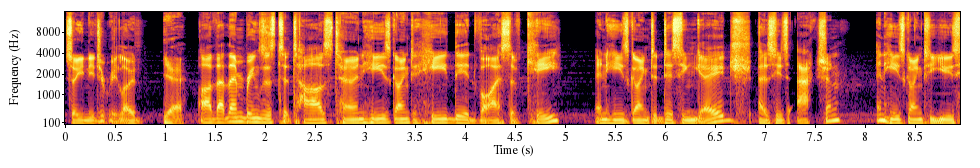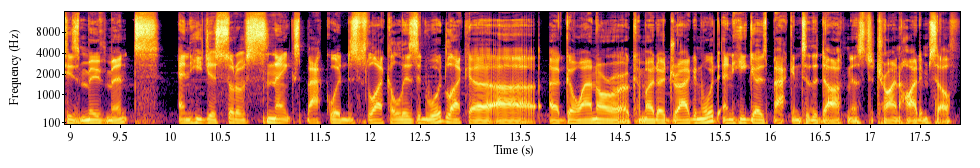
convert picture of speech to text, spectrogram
So you need to reload. Yeah. Uh, that then brings us to Tar's turn. He's going to heed the advice of Key and he's going to disengage as his action and he's going to use his movement and he just sort of snakes backwards like a lizard would, like a, a, a goanna or a Komodo dragon would, and he goes back into the darkness to try and hide himself.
